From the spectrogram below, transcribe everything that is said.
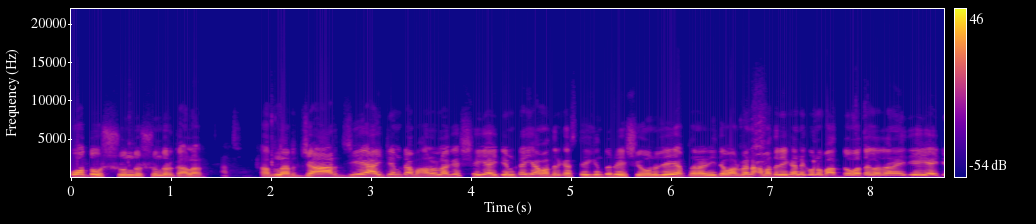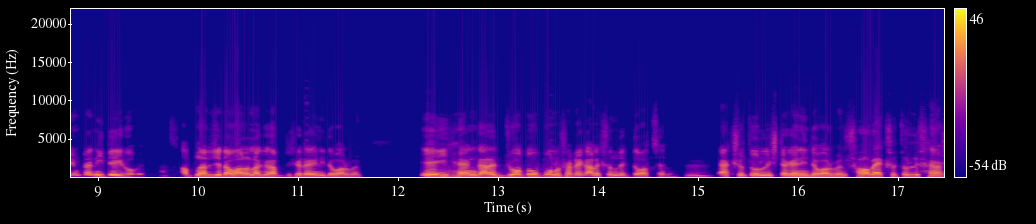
কত সুন্দর সুন্দর কালার আচ্ছা। আপনার যার যে আইটেমটা ভালো লাগে সেই আইটেমটাই আমাদের কাছ থেকে কিন্তু রেশিও অনুযায়ী আপনারা নিতে পারবেন। আমাদের এখানে কোনো বাধ্যবাধকতা নেই যে এই আইটেমটা নিতেই হবে। আচ্ছা। আপনার যেটা ভালো লাগে আপনি সেটাই নিতে পারবেন। এই হ্যাঙ্গারের যত পলো শার্টের কালেকশন দেখতে পাচ্ছেন একশো চল্লিশ টাকায় নিতে পারবেন। সব একশো চল্লিশ হ্যাঁ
